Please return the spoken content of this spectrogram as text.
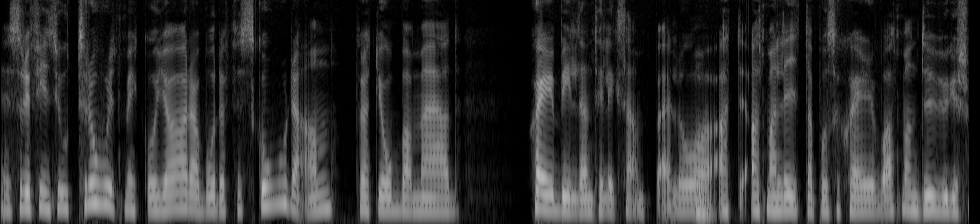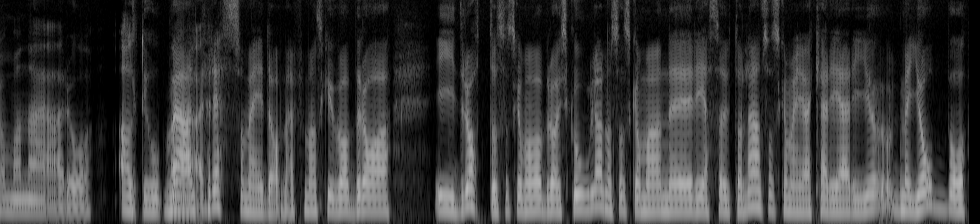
Eh, så det finns ju otroligt mycket att göra både för skolan, för att jobba med självbilden till exempel och mm. att, att man litar på sig själv och att man duger som man är och alltihopa Med all press som är idag med, för man ska ju vara bra i idrott och så ska man vara bra i skolan och så ska man eh, resa utomlands och så ska man göra karriär med jobb. Och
